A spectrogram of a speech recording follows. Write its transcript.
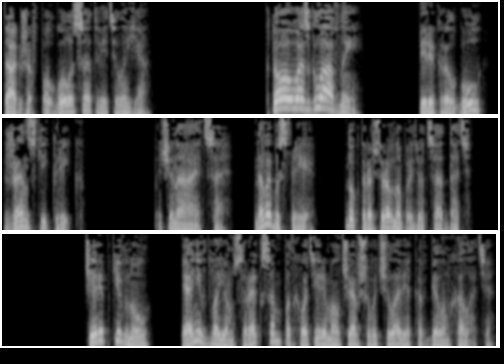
Также в полголоса ответила я. «Кто у вас главный?» — перекрыл гул женский крик. «Начинается. Давай быстрее. Доктора все равно придется отдать». Череп кивнул, и они вдвоем с Рексом подхватили молчавшего человека в белом халате.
